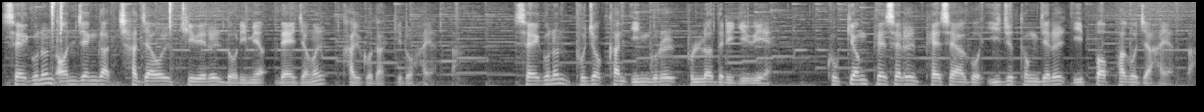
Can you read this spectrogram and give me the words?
세구는 언젠가 찾아올 기회를 노리며 내정을 갈고 닦기로 하였다. 세구는 부족한 인구를 불러들이기 위해 국경 폐쇄를 폐쇄하고 이주 통제를 입법하고자 하였다.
